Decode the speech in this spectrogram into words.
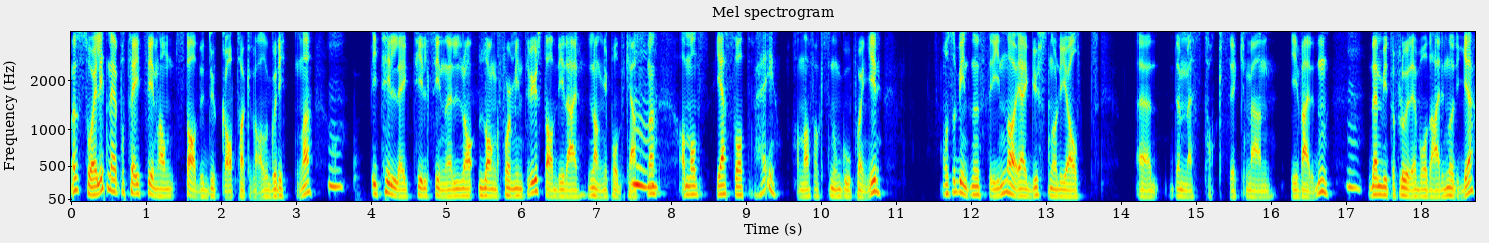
Men så så jeg litt mer på Tate siden han stadig dukka opp takket være algoritmene. Mm. I tillegg til sine lo- longform-interviews, da, de der lange podkastene. Jeg så at hei, han har faktisk noen gode poenger. Og så begynte den striden da, i august når det gjaldt eh, The Mest Toxic Man i verden. Mm. Den begynte å florere både her i Norge.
